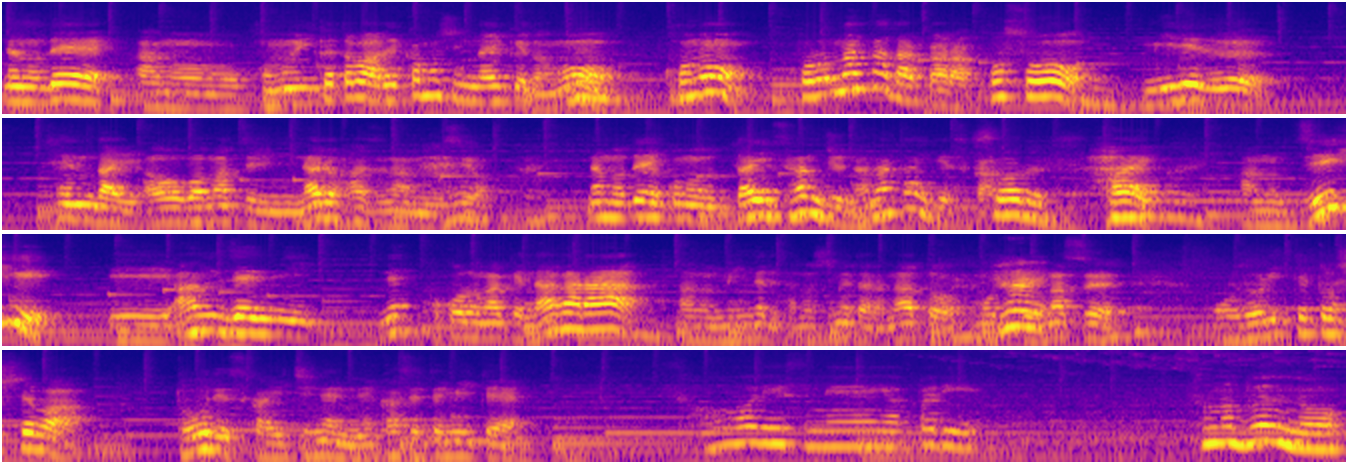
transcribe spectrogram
なので、あのーこの言い方はあれかもしれないけども、このコロナ禍だからこそ見れる仙台青葉祭りになるはずなんですよ、なのでこの第37回ですか。そうです。はい。あのぜひ、えー安全にね心がけながらあのみんなで楽しめたらなと思っています、踊り手としてはどうですか？1年寝かせてみて。そうですね。やっぱりその分の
